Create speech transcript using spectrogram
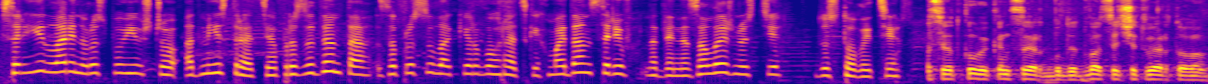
Сергій Ларін розповів, що адміністрація президента запросила кіровоградських майдансерів на День Незалежності до столиці. Святковий концерт буде 24-го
